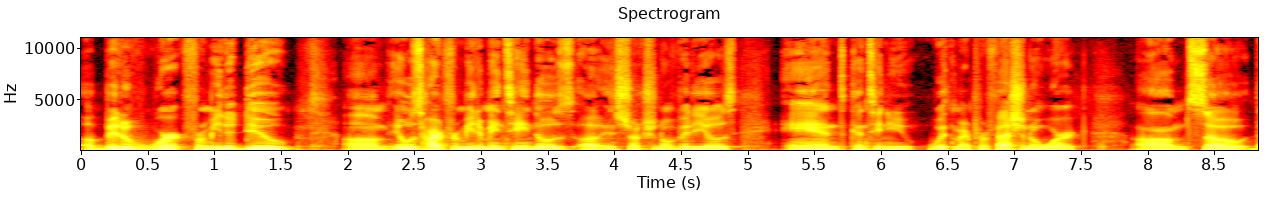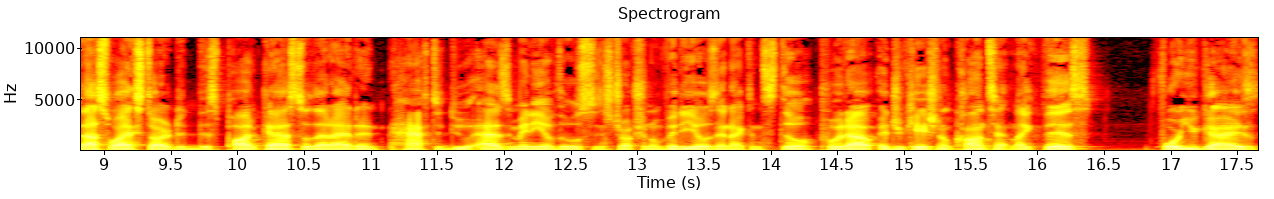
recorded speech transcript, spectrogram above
a bit of work for me to do. Um, it was hard for me to maintain those uh, instructional videos and continue with my professional work. Um, so that's why I started this podcast so that I didn't have to do as many of those instructional videos and I can still put out educational content like this for you guys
